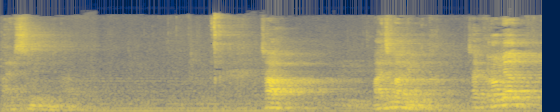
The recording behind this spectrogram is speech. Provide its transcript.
말씀입니다. 자, 마지막입니다. 자, 그러면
